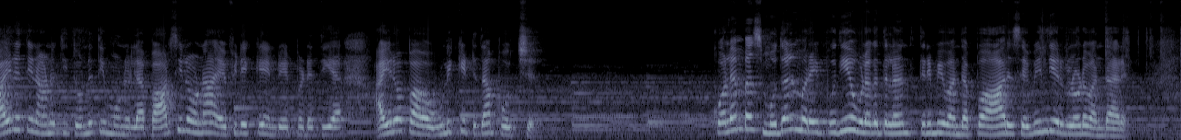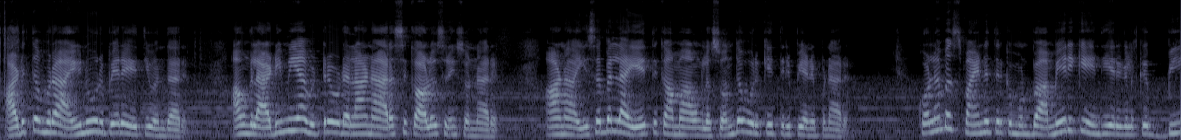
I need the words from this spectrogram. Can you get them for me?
ஆயிரத்தி நானூற்றி தொண்ணூற்றி மூணில் பார்சிலோனா எஃபிடெக்கே என்று ஏற்படுத்திய ஐரோப்பாவை உலுக்கிட்டு தான் போச்சு. கொலம்பஸ் முதல் முறை புதிய உலகத்திலிருந்து திரும்பி வந்தப்போ ஆறு செவிந்தியர்களோடு வந்தார். அடுத்த முறை ஐநூறு பேரை ஏற்றி வந்தார். அவங்கள அடிமையாக விட்டு விடலான்னு அரசுக்கு ஆலோசனை சொன்னார். ஆனால் இசபெல்லா ஏற்றுக்காமல் அவங்கள சொந்த ஊருக்கே திருப்பி அனுப்பினார். கொலம்பஸ் பயணத்திற்கு முன்பு அமெரிக்க இந்தியர்களுக்கு பி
